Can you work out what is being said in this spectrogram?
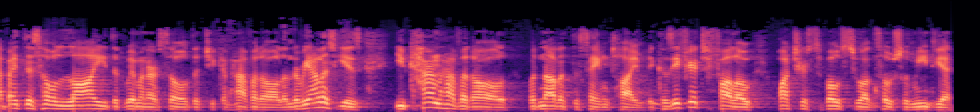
about this whole lie that women are sold that you can have it all. And the reality is you can have it all, but not at the same time. Because if you're to follow what you're supposed to on social media,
